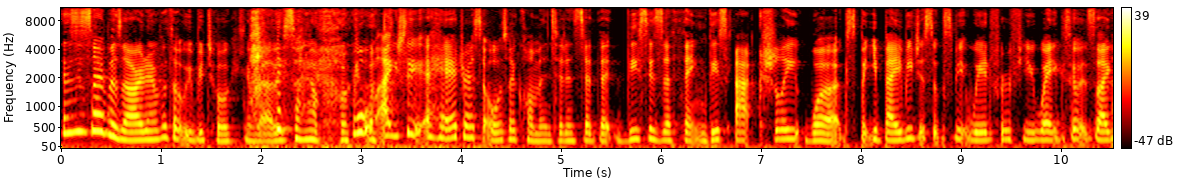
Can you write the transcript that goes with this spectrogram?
This is so bizarre. I never thought we'd be talking about this on our podcast. Well, actually, a hairdresser also commented and said that this is a thing. This actually works, but your baby just looks a bit weird for a few weeks. So it's like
